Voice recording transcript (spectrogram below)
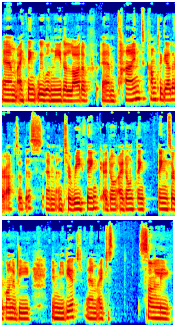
um, I think we will need a lot of um, time to come together after this um, and to rethink. I don't. I don't think things are going to be immediate. Um, I just suddenly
